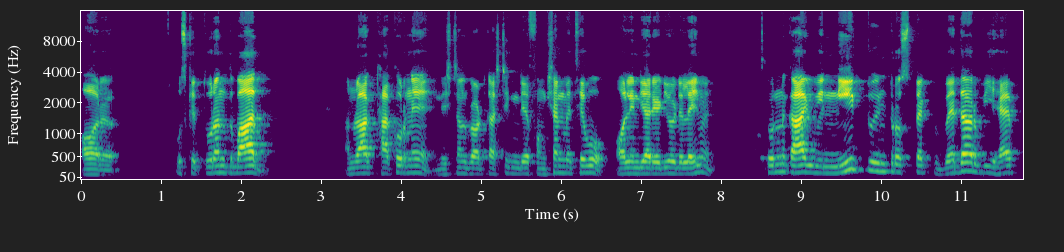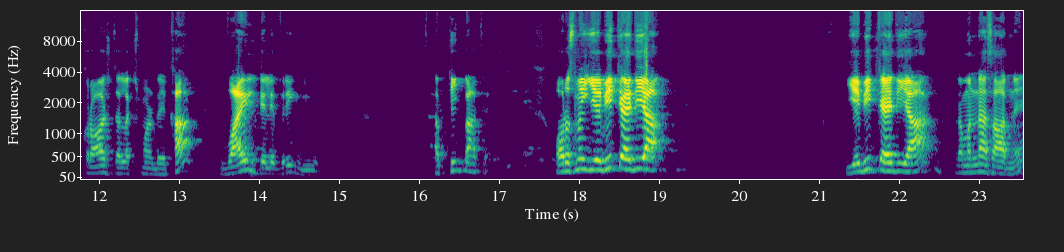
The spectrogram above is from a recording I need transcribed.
और उसके तुरंत बाद अनुराग ठाकुर ने नेशनल ब्रॉडकास्टिंग इंडिया फ़ंक्शन में थे वो ऑल इंडिया रेडियो डिलही में तो उन्होंने कहा कि we need to introspect whether we have cross the Lakshman rekha while delivering news अब ठीक बात है। और उसमें यह भी कह दिया, ये भी कह दिया रमन्ना साहब ने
